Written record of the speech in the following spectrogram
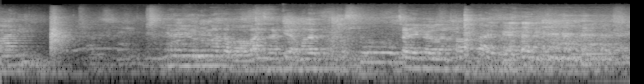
पानी? किन यो रुममा त भगवान् छ क्या मलाई कस्तो चाहिएको बेला ठप्प आइपुग्यो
